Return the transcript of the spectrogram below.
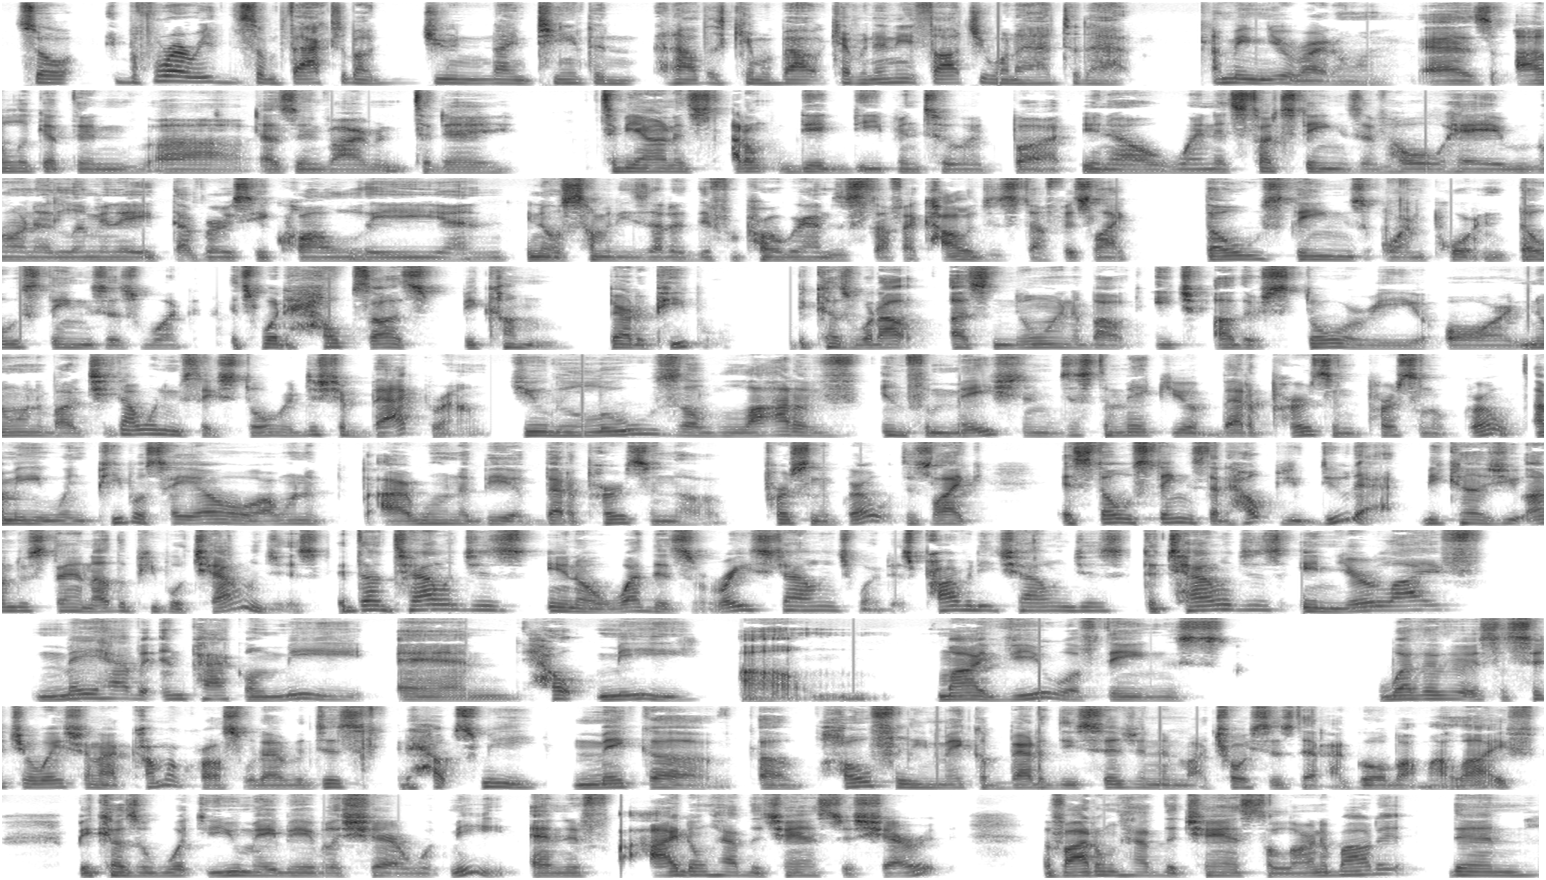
So before i read some facts about june 19th and, and how this came about kevin any thoughts you want to add to that i mean you're right on as i look at the uh, as the environment today to be honest, I don't dig deep into it, but you know, when it's such things of, oh, hey, we're going to eliminate diversity, equality, and you know, some of these other different programs and stuff at college and stuff, it's like those things are important. Those things is what it's what helps us become better people because without us knowing about each other's story or knowing about I wouldn't even say story, just your background, you lose a lot of information just to make you a better person, personal growth. I mean, when people say, "Oh, I want to, I want to be a better person," or personal growth, it's like it's those things that help you do that because you understand other people's challenges. It does challenges, you know, whether it's a race challenge, whether it's poverty challenges, the challenges in your life may have an impact on me and help me um, my view of things whether it's a situation I come across, whatever, just it helps me make a, a, hopefully make a better decision in my choices that I go about my life because of what you may be able to share with me. And if I don't have the chance to share it, if I don't have the chance to learn about it, then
